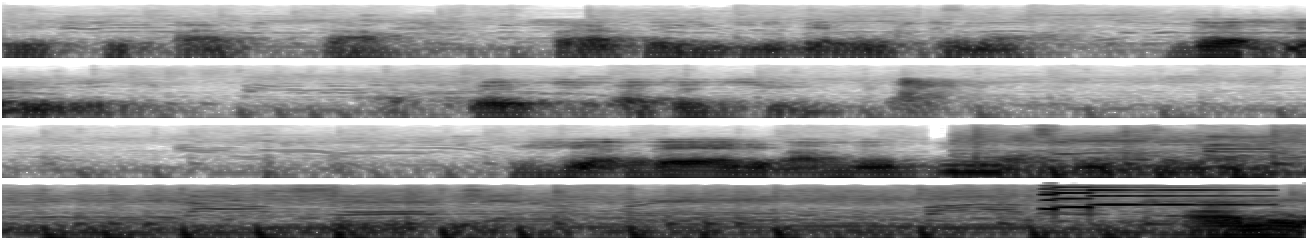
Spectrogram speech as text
Je expliquerai tout ça sur la petite vidéo justement de Sonic. Après, vas tout de suite. Dans non.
